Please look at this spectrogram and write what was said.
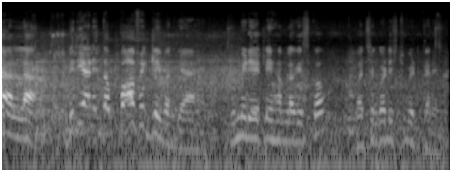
माशाल्लाह, बिरयानी तो परफेक्टली बन गया है। इमीडिएटली हम लोग इसको बच्चों को डिस्ट्रीब्यूट करेंगे।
